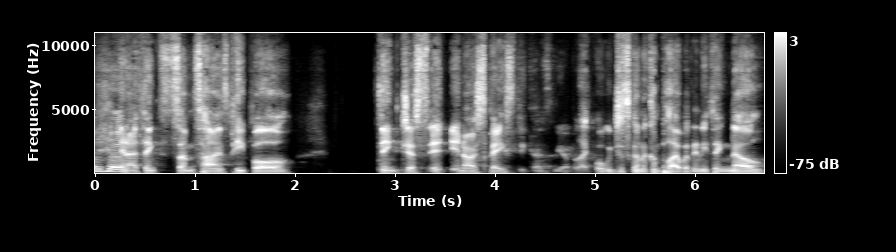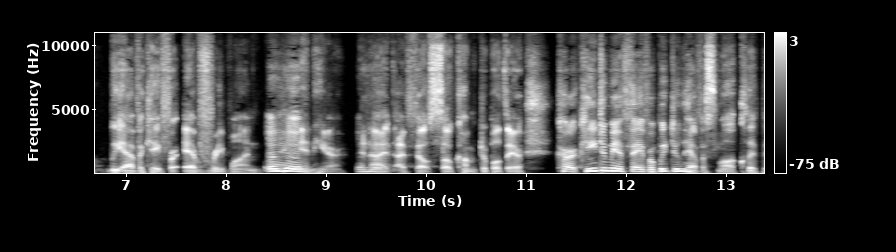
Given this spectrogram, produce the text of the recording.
Mhm. And I think sometimes people think just in, in our space because we are like, "Well, we're just going to comply with anything." No, we advocate for everyone Mhm. in here, and I, I felt so comfortable there. Kirk, can you do me a favor? We do have a small clip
